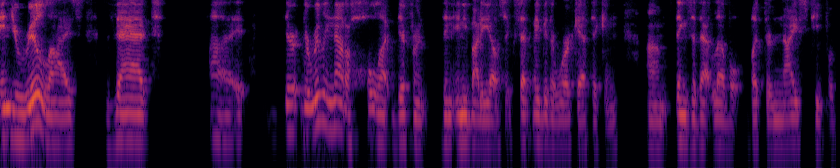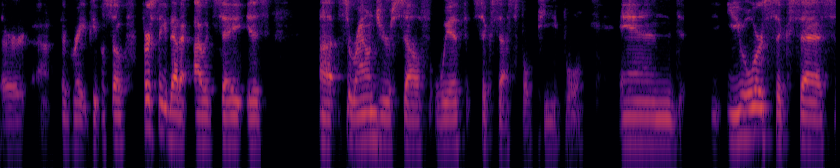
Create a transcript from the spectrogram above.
and you realize that uh, they're they're really not a whole lot different than anybody else, except maybe their work ethic and um, things of that level. But they're nice people. They're uh, they're great people. So first thing that I, I would say is uh, surround yourself with successful people and your success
